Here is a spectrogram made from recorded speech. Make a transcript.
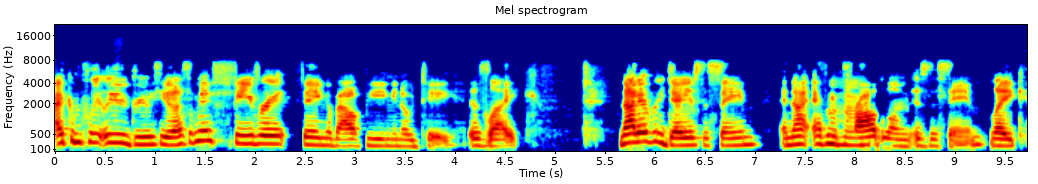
I completely agree with you. That's my favorite thing about being an OT is like, not every day is the same and not every mm-hmm. problem is the same. Like,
